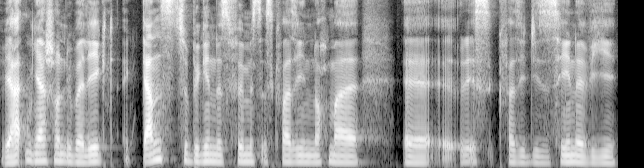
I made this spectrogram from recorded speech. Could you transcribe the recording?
wir hatten ja schon überlegt, ganz zu Beginn des Filmes ist quasi noch mal äh, ist quasi diese Szene, wie,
